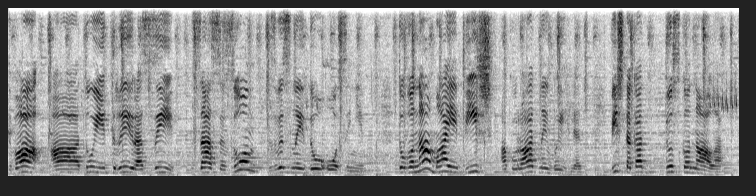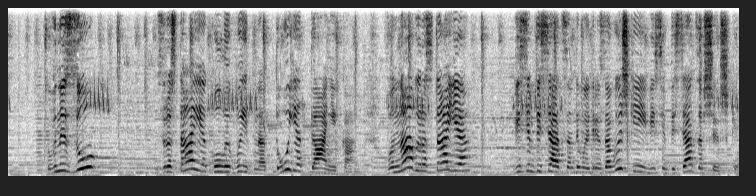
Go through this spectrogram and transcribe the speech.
два, а то і три рази за сезон з весни до осені, то вона має більш акуратний вигляд, більш така досконала. Внизу зростає, коли видна туя даніка. Вона виростає 80 см завишки і 80 завширшки.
